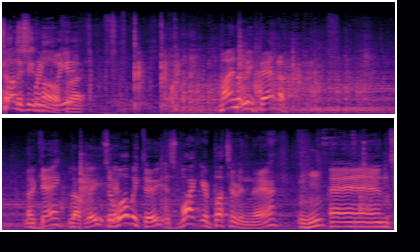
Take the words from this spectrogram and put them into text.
Cut this in half, sprinkling it. right? Mine will be better. Okay? Lovely, So yeah. what we do is whack your butter in there, and,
